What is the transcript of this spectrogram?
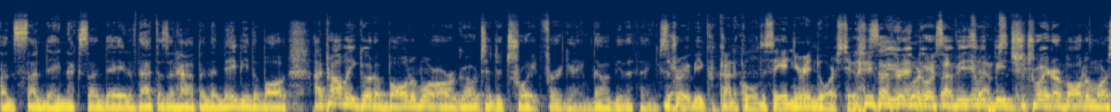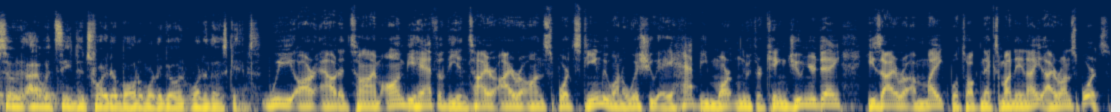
on Sunday next Sunday, and if that doesn't happen, then maybe the ball. I'd probably go to Baltimore or go to Detroit for a game. That would be the thing. So, Detroit would be kind of cool to see, and you're indoors too. so you're indoors. So it'd be, it would be. Detroit or Baltimore. So I would see Detroit or Baltimore to go at one of those games. We are out of time. On behalf of the entire Ira on Sports team, we want to wish you a happy Martin Luther King Jr. Day. He's Ira. I'm Mike. We'll talk next Monday night. Ira on Sports.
